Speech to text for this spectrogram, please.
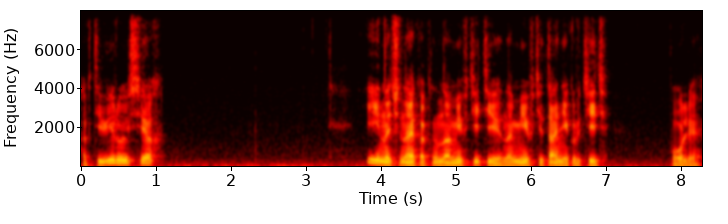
Активирую всех. И начинаю как на мифтите, на миф титане крутить поле.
